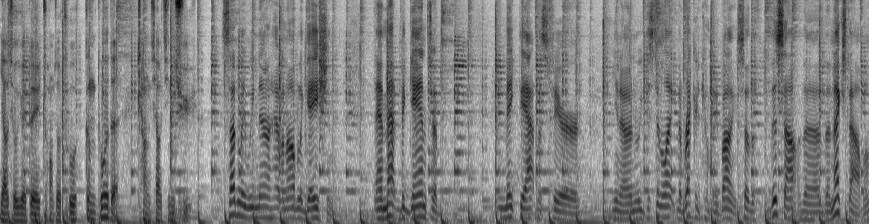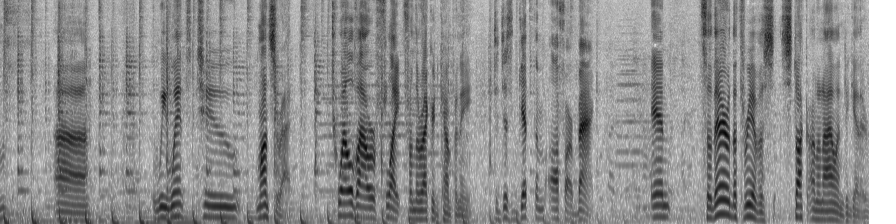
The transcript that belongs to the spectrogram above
要求乐队创作出更多的畅销金曲。Suddenly we now have an obligation, and that began to make the atmosphere, you know, and we just didn't like the record company buying. So the, this out the the next album. Uh, we went to Montserrat, 12-hour flight from the record company to just get them off our back, and so there, the three of us stuck on an island together,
